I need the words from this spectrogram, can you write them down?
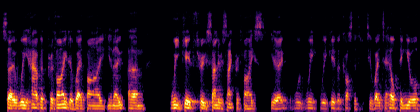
So we have a provider whereby you know um, we give through salary sacrifice, you know, we we give a cost effective way to helping your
